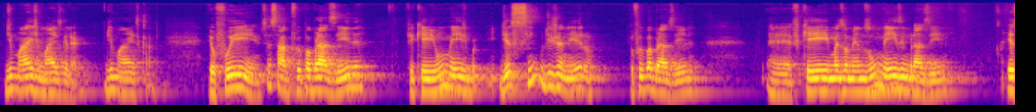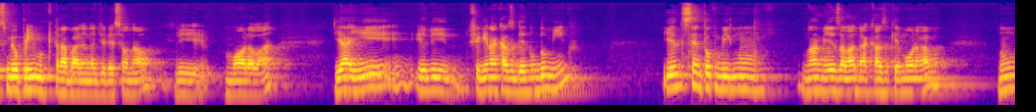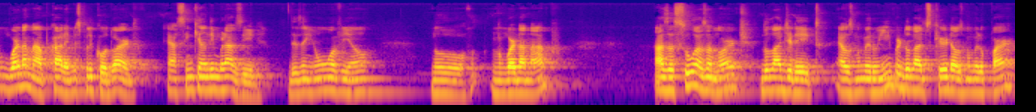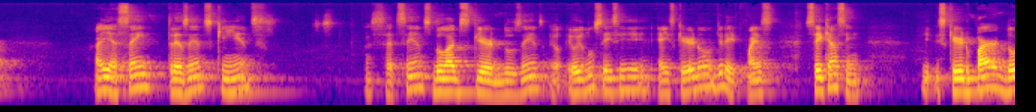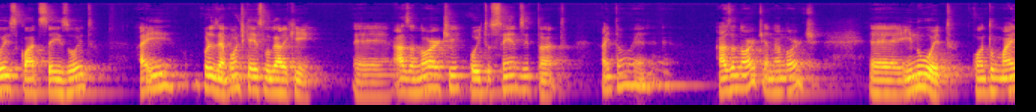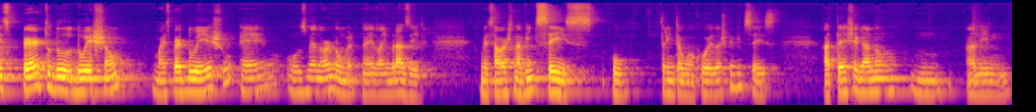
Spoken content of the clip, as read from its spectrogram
Demais, demais, Guilherme. Demais, cara. Eu fui, você sabe, fui para Brasília, fiquei um mês, dia 5 de janeiro, eu fui para Brasília, é, fiquei mais ou menos um mês em Brasília. Esse meu primo que trabalha na direcional, ele mora lá, e aí ele cheguei na casa dele num domingo, e ele sentou comigo num, numa mesa lá da casa que ele morava, num guardanapo. Cara, ele me explicou, Eduardo, é assim que anda em Brasília. Desenhou um avião no, no guardanapo, asa sul, asa norte, do lado direito é os números ímpar, do lado esquerdo é os números par. Aí é 100, 300, 500, 700, do lado esquerdo 200. Eu, eu não sei se é esquerdo ou direito, mas sei que é assim esquerdo par, 2, 4, 6, 8. Aí, por exemplo, onde que é esse lugar aqui? É, asa norte, 800 e tanto. Ah, então é asa norte, é na norte. É, e no 8, quanto mais perto do, do eixão, mais perto do eixo, é os menor número, né, lá em Brasília. Começava acho na 26 ou 30 alguma coisa, acho que é 26. Até chegar no, ali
